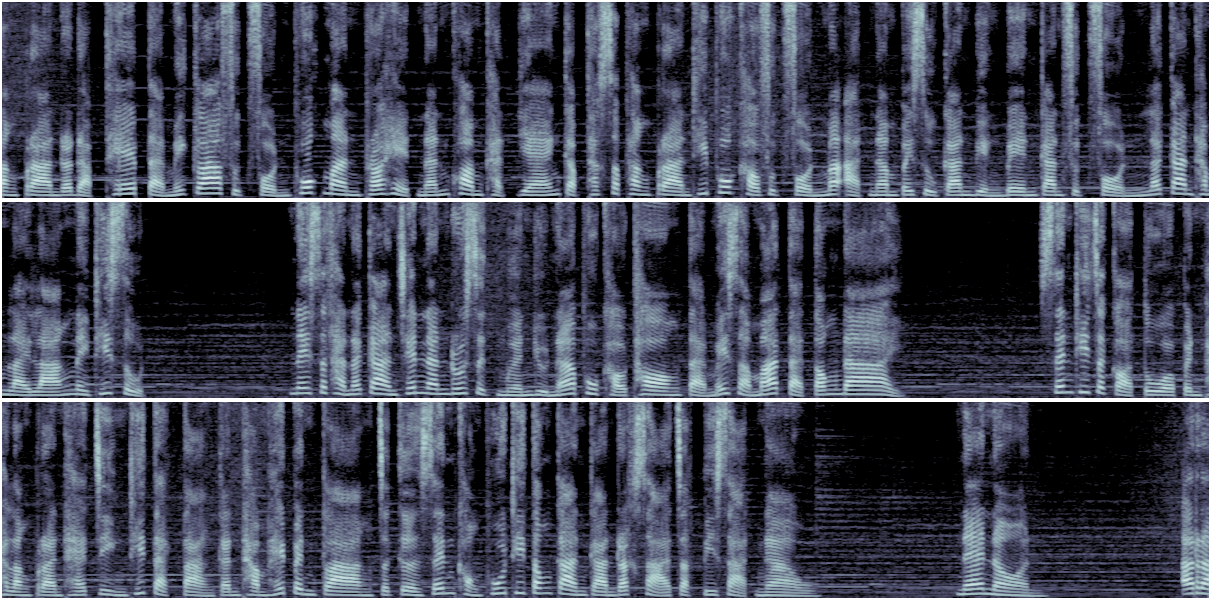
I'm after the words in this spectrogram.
ลังปราณระดับเทพแต่ไม่กล้าฝึกฝนพวกมันเพราะเหตุนั้นความขัดแย้งกับทักษะพลังปราณที่พวกเขาฝึกฝนมาอาจนำไปสู่การเบี่ยงเบนการฝึกฝนและการทำลายล้างในที่สุดในสถานการณ์เช่นนั้นรู้สึกเหมือนอยู่หน้าภูเขาทองแต่ไม่สามารถแตะต้องได้ เส้นที่จะก่อตัวเป็นพลังปราณแท้จริงที่แตกต่างกันทำให้เป็นกลางจะเกินเส้นของผู้ที่ต้องการการรักษาจากปีศาจเงา แน่นอน อะไร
